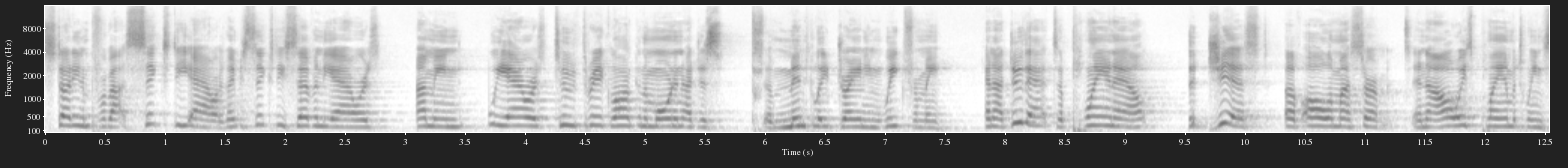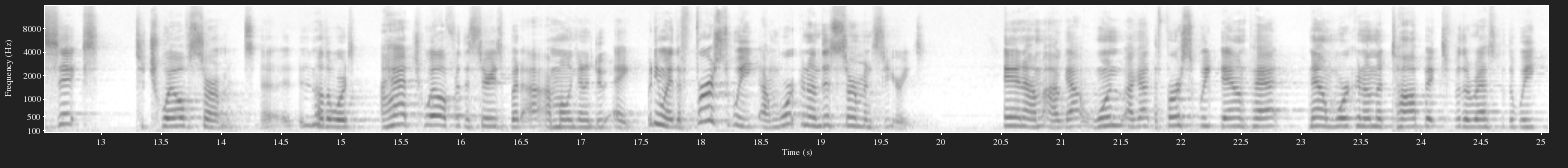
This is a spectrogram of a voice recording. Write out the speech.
studying for about 60 hours, maybe 60, 70 hours. I mean, wee hours, 2, 3 o'clock in the morning. I just, a mentally draining week for me. And I do that to plan out the gist of all of my sermons. And I always plan between 6 to 12 sermons. Uh, in other words, I had 12 for the series, but I'm only going to do 8. But anyway, the first week, I'm working on this sermon series. And I'm, I've got one, I got the first week down pat. Now I'm working on the topics for the rest of the week.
